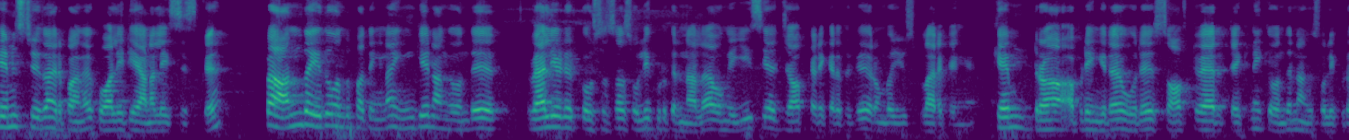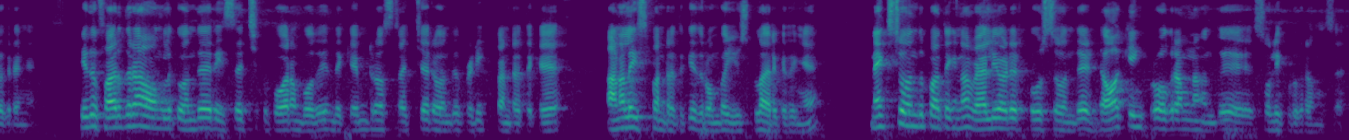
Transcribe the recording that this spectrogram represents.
கெமிஸ்ட்ரி தான் இருப்பாங்க குவாலிட்டி அனலைசிஸ்க்கு இப்போ அந்த இது வந்து பார்த்திங்கன்னா இங்கே நாங்கள் வந்து வேல்யூடட் கோர்சஸாக சொல்லி கொடுக்கறனால அவங்க ஈஸியாக ஜாப் கிடைக்கிறதுக்கு ரொம்ப யூஸ்ஃபுல்லாக இருக்குங்க. கெம் ட்ரா அப்படிங்கிற ஒரு சாஃப்ட்வேர் டெக்னிக் வந்து நாங்கள் சொல்லி கொடுக்குறோங்க. இது ஃபர்தராக அவங்களுக்கு வந்து ரிசர்ச்சுக்கு போகும்போது இந்த கெம்ட்ரா ஸ்ட்ரக்சர் வந்து ப்ரிடிக்ட் பண்ணுறதுக்கு அனலைஸ் பண்ணுறதுக்கு இது ரொம்ப யூஸ்ஃபுல்லாக இருக்குதுங்க. நெக்ஸ்ட் வந்து பார்த்தீங்கன்னா வேல்யூடட் கோர்ஸ் வந்து டாக்கிங் ப்ரோக்ராம் நான் வந்து சொல்லி கொடுக்குறோங்க சார்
